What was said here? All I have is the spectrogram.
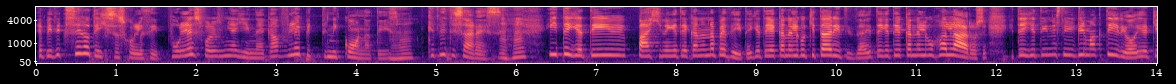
επειδή ξέρω ότι έχεις ασχοληθεί, πολλές φορές μια γυναίκα βλέπει την εικόνα της και δεν της αρέσει. Είτε γιατί πάχινε, γιατί έκανε ένα παιδί, είτε γιατί έκανε λίγο κυταρίτιδα, είτε γιατί έκανε λίγο χαλάρωση, είτε γιατί είναι στη κλιμακτήριο και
